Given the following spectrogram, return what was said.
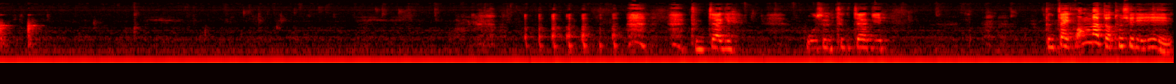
등짝이 옷을 등짝이 등짝이 꽉 맞아 토실이.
